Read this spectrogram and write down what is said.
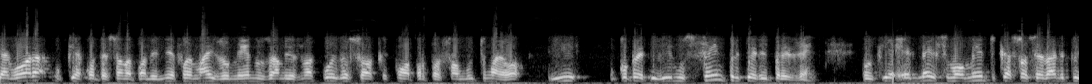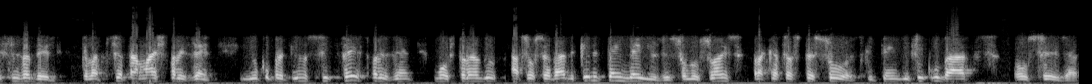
E agora, o que aconteceu na pandemia foi mais ou menos a mesma coisa, só que com uma proporção muito maior. E o cooperativismo sempre teve presente, porque é nesse momento que a sociedade precisa dele, que ela precisa estar mais presente. E o cooperativismo se fez presente, mostrando à sociedade que ele tem meios e soluções para que essas pessoas que têm dificuldades, ou seja,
